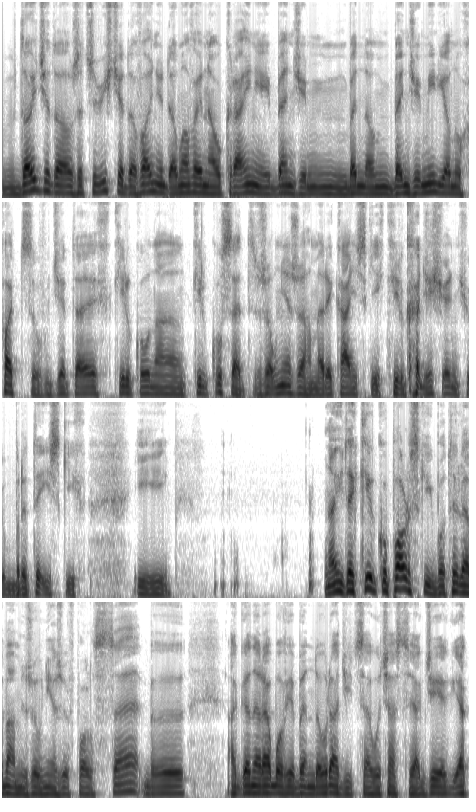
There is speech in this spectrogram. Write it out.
dojdzie do, rzeczywiście do wojny domowej na Ukrainie i będzie, będą, będzie milion uchodźców, gdzie tych kilku na kilkuset żołnierzy amerykańskich, kilkadziesięciu brytyjskich i no i tych kilku polskich, bo tyle mamy żołnierzy w Polsce, a generałowie będą radzić cały czas, jak, jak,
